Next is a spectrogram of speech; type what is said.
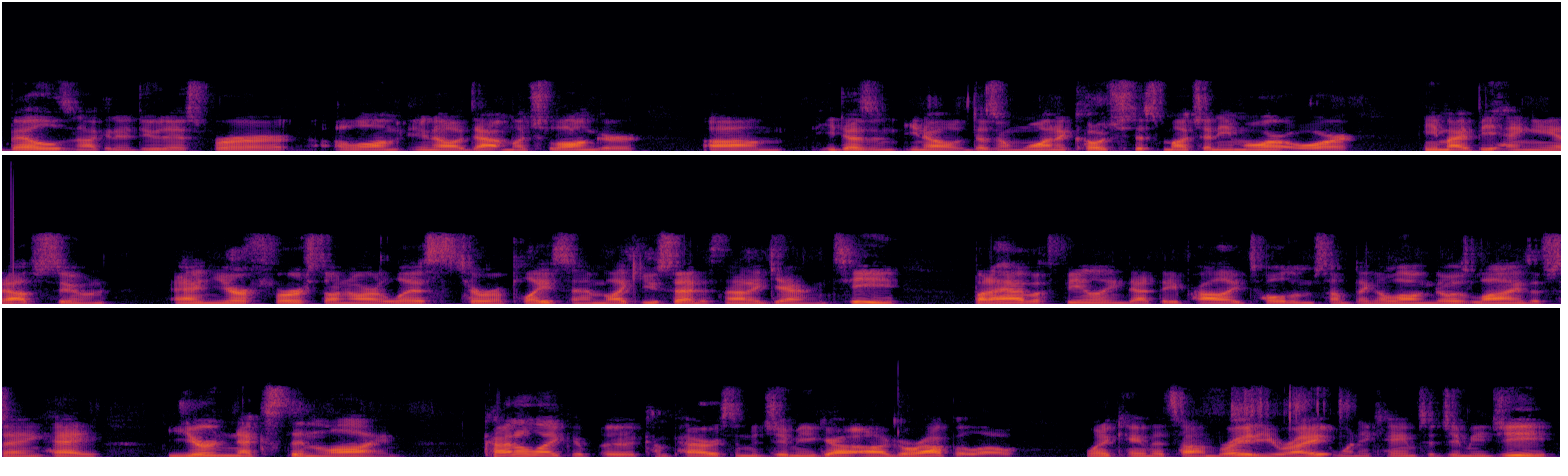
Bill's not going to do this for a long, you know, that much longer. Um, he doesn't, you know, doesn't want to coach this much anymore, or he might be hanging it up soon. And you're first on our list to replace him. Like you said, it's not a guarantee, but I have a feeling that they probably told him something along those lines of saying, "Hey, you're next in line." Kind of like a, a, comparison to Jimmy uh, Garoppolo when it came to Tom Brady, right? When it came to Jimmy G,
